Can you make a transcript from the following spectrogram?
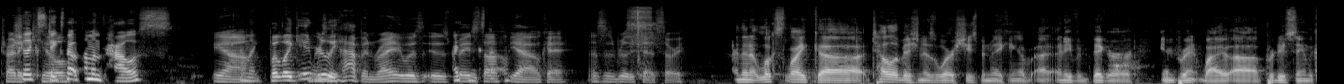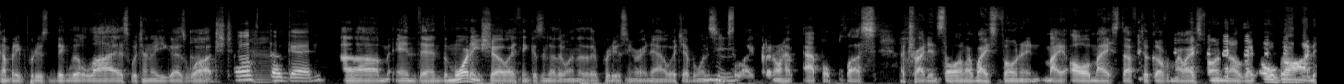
try she to like kill? stakes out someone's house Yeah, and, like, but like it really it? happened, right? It was it was based off. so. Yeah, okay. This is a really sad story. And then it looks like uh, television is where she's been making a, a- an even bigger imprint by uh, producing. The company produced Big Little Lies, which I know you guys watched. oh Yeah. so good Um, and then the morning show, I think, is another one that they're producing right now, which everyone seems to like. But I don't have Apple Plus. I tried to install it on my wife's phone, and my all of my stuff took over my wife's phone, and I was like, "Oh God,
